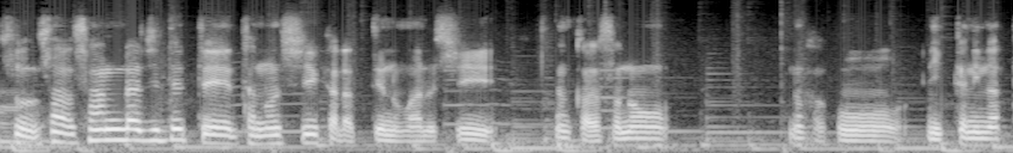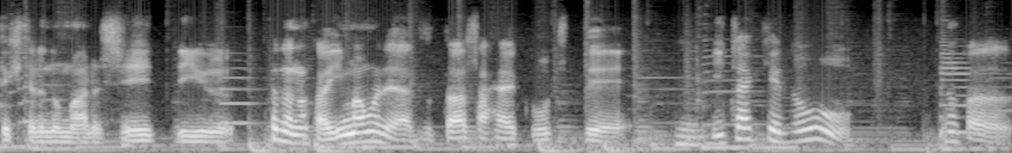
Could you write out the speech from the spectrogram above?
そうさサンラジ出て楽しいからっていうのもあるしなんかそのなんかこう日課になってきてるのもあるしっていう。ただなんか今まではずっと朝早く起きてうん。いたけどなんか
